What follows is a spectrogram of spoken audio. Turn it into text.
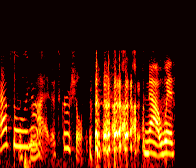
Absolutely not. It's crucial. now with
